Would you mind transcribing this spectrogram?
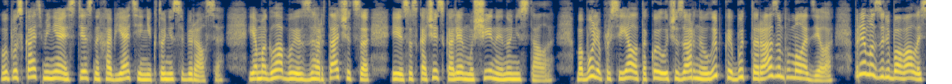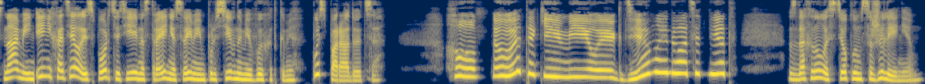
выпускать меня из тесных объятий никто не собирался. Я могла бы заортачиться и соскочить с колен мужчины, но не стала. Бабуля просияла такой лучезарной улыбкой, будто разом помолодела. Прямо залюбовалась нами и не хотела испортить ей настроение своими импульсивными выходками. Пусть порадуется. «О, вы такие милые! Где мои двадцать лет?» Вздохнула с теплым сожалением.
